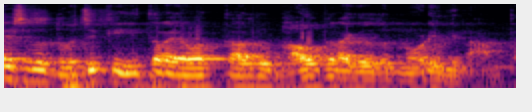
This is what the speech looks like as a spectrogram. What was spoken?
ದೇಶದ ಧ್ವಜಕ್ಕೆ ಈ ಥರ ಯಾವತ್ತಾದರೂ ಭಾವುಕರಾಗಿರೋದನ್ನು ನೋಡಿದ್ದೀನ ಅಂತ.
